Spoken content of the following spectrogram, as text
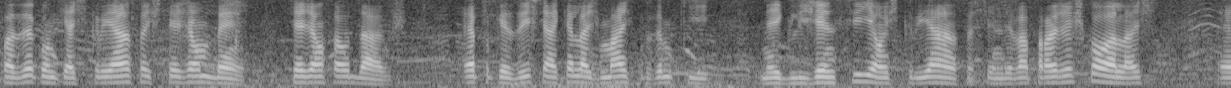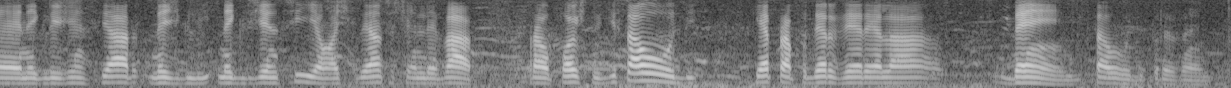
fazer com que as crianças estejam bem, sejam saudáveis. É porque existem aquelas mães, por exemplo, que negligenciam as crianças em levar para as escolas, é, negligenciar, negligenciam as crianças em levar para o posto de saúde, que é para poder ver ela bem de saúde, por exemplo.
